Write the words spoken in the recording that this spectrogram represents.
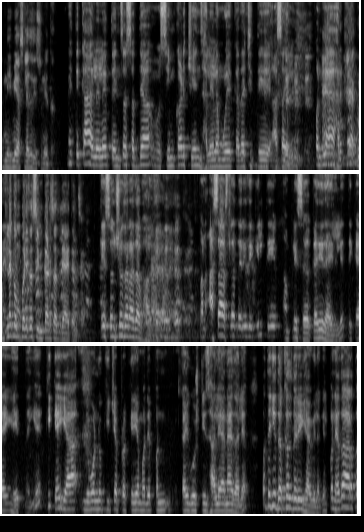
नेहमी असल्याचं दिसून येतं. नाही ते काय आलेलं आहे त्यांचं सध्या सिम कार्ड चेंज झालेल्यामुळे कदाचित ते असाईल पण काय हरकत कुठल्या कंपनीचं सिम कार्ड सध्या आहे त्यांचं? ते संशोधनाचा भाग आहे. पण असा असला तरी देखील ते आपले सहकारी राहिलेले ते काही घेत नाही आहे ठीक आहे या निवडणुकीच्या प्रक्रियेमध्ये पण काही गोष्टी झाल्या नाही झाल्या पण त्याची दखल तरी घ्यावी लागेल. पण ह्याचा अर्थ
